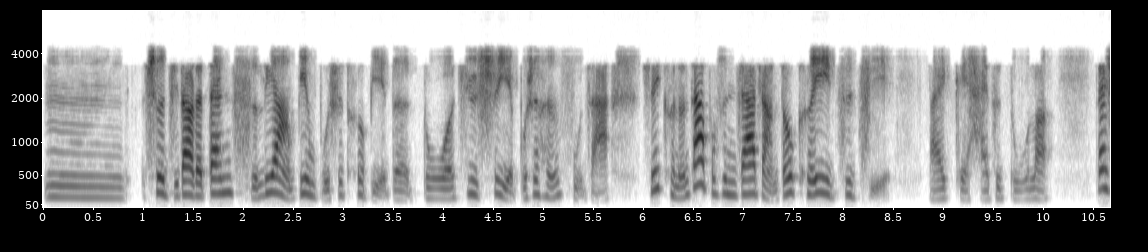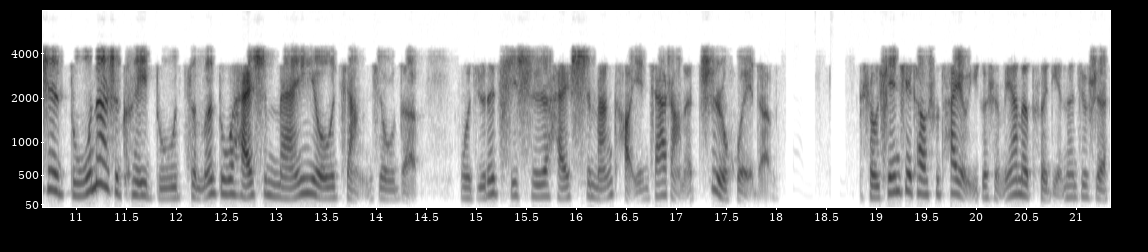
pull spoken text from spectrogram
嗯，涉及到的单词量并不是特别的多，句式也不是很复杂，所以可能大部分家长都可以自己来给孩子读了。但是读呢是可以读，怎么读还是蛮有讲究的。我觉得其实还是蛮考验家长的智慧的。首先，这套书它有一个什么样的特点？那就是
